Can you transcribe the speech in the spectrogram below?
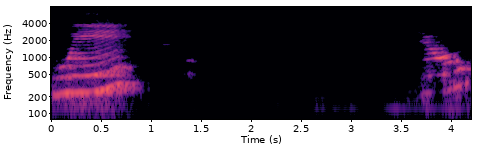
we, you,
